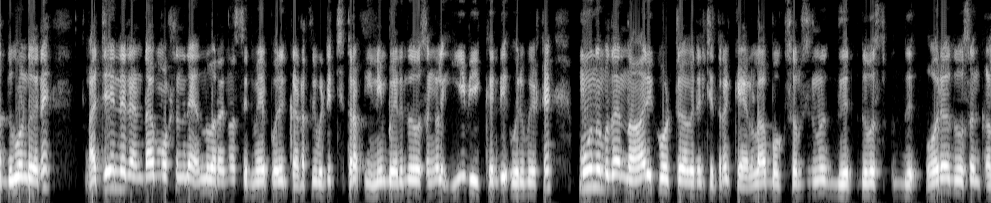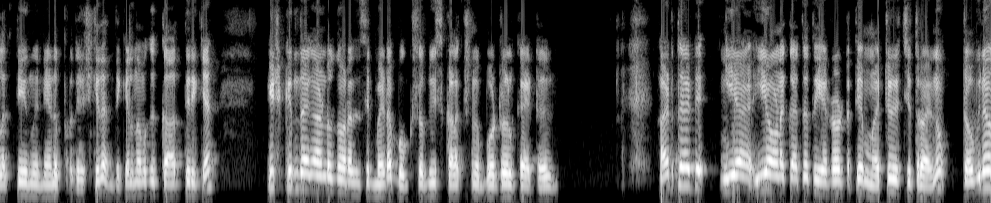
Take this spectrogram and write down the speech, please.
അതുകൊണ്ട് തന്നെ അജയന്റെ രണ്ടാം മോഷണത്തിന് എന്ന് പറയുന്ന സിനിമയെ പോലും കടത്തിവിട്ടി ചിത്രം ഇനിയും വരുന്ന ദിവസങ്ങൾ ഈ വീക്കെൻഡ് ഒരുപക്ഷെ മൂന്ന് മുതൽ നാല് കോടി രൂപ വരെ ചിത്രം കേരള ബോക്സ് ഓഫീസിൽ നിന്ന് ദിവസം ഓരോ ദിവസം കളക്ട് ചെയ്യുന്ന തന്നെയാണ് പ്രതീക്ഷിക്കുന്നത്. എന്തൊക്കെയാണ് നമുക്ക് കാത്തിരിക്കാം. ഇഷ്കിന്ദ കാണ്ടു എന്ന് പറയുന്ന സിനിമയുടെ ബോക്സ് ഓഫീസ് കളക്ഷൻ റിപ്പോർട്ടുകൾക്കായിട്ട് അടുത്തായിട്ട് ഈ ഈ ഓണക്കാലത്ത് തിയേറ്ററോട്ടെത്തിയ മറ്റൊരു ചിത്രമായിരുന്നു. ടൊവിനോ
